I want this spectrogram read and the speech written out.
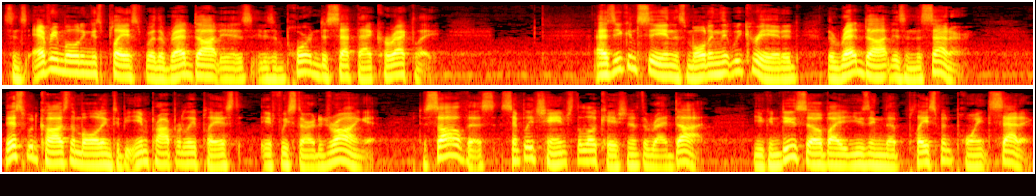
Since every molding is placed where the red dot is, it is important to set that correctly. As you can see in this molding that we created, the red dot is in the center. This would cause the molding to be improperly placed if we started drawing it. To solve this, simply change the location of the red dot. You can do so by using the placement point setting.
